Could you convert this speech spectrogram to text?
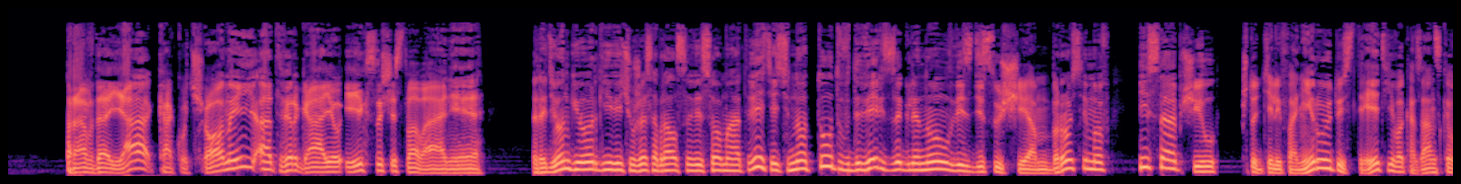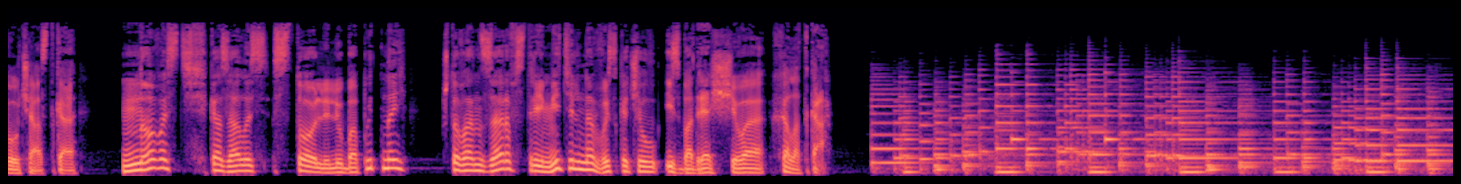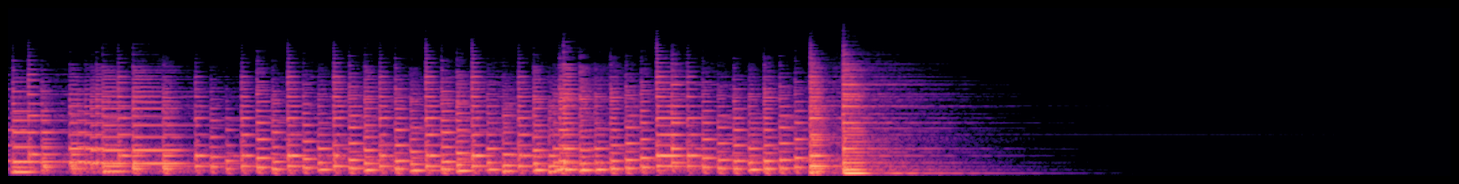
Правда, я, как ученый, отвергаю их существование». Родион Георгиевич уже собрался весомо ответить, но тут в дверь заглянул вездесущий Амбросимов и сообщил, что телефонируют из третьего казанского участка. Новость казалась столь любопытной, что Ванзаров стремительно выскочил из бодрящего холодка.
